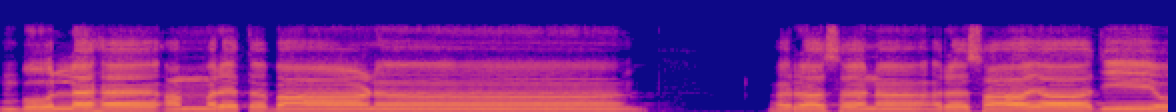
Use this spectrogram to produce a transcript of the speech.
ਬੋਲਹਿ ਅੰਮ੍ਰਿਤ ਬਾਣ। ਰਸਨ ਰਸਾਇਆ ਜੀਓ।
